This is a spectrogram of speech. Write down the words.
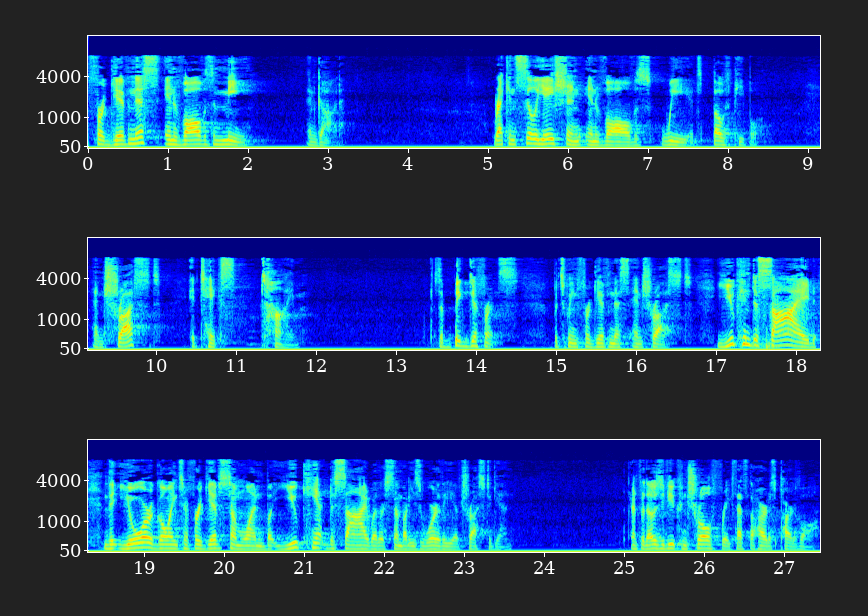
forgiveness involves me and God. Reconciliation involves we, it's both people. And trust, it takes time. There's a big difference between forgiveness and trust. You can decide that you're going to forgive someone, but you can't decide whether somebody's worthy of trust again. And for those of you control freaks, that's the hardest part of all.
